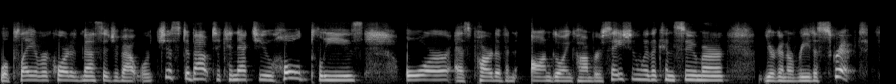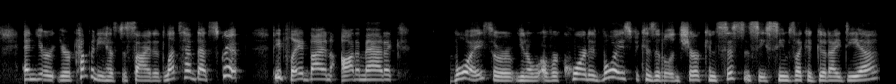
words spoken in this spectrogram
will play a recorded message about, we're just about to connect you, hold please. Or as part of an ongoing conversation with a consumer, you're going to read a script. And your, your company has decided, let's have that script be played by an automatic voice or you know a recorded voice because it'll ensure consistency seems like a good idea.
